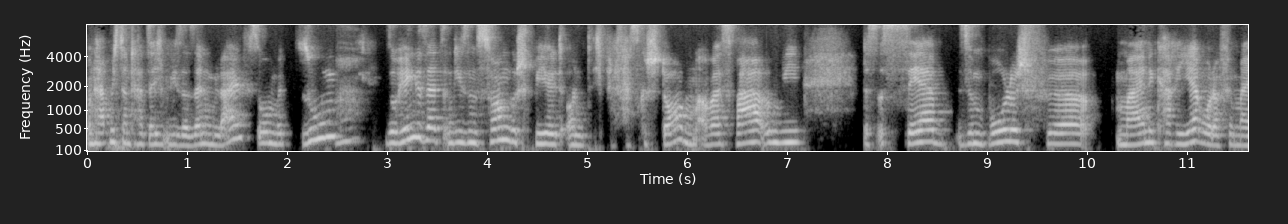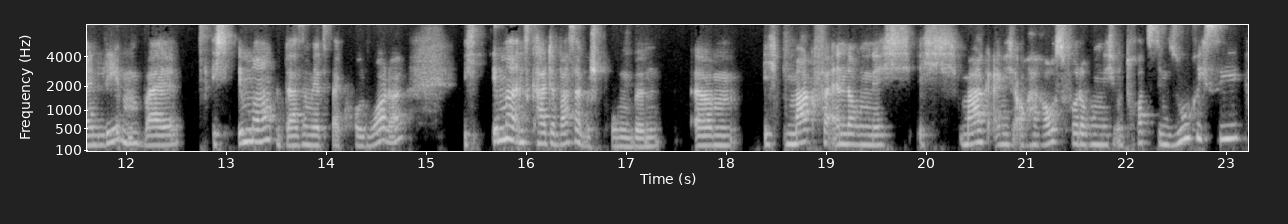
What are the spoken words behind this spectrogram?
und habe mich dann tatsächlich in dieser Sendung live so mit Zoom so hingesetzt und diesen Song gespielt und ich bin fast gestorben, aber es war irgendwie, das ist sehr symbolisch für meine Karriere oder für mein Leben, weil ich immer, und da sind wir jetzt bei Cold Water, ich immer ins kalte Wasser gesprungen bin. Ähm, ich mag Veränderungen nicht, ich mag eigentlich auch Herausforderungen nicht und trotzdem suche ich sie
